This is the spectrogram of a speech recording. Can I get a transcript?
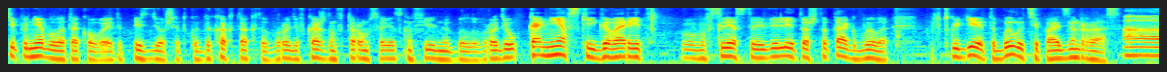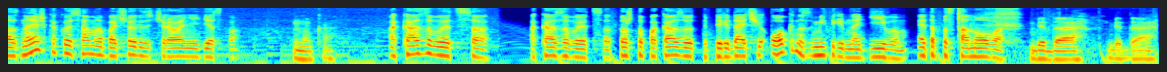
типа не было такого, это пиздеж. Я такой, да как так-то? Вроде в каждом втором советском фильме было. Вроде у- Коневский говорит в в следствие вели то, что так было. Такой, где это было, типа, один раз. А знаешь, какое самое большое разочарование детства? Ну-ка. Оказывается, оказывается, то, что показывают на передаче «Окна» с Дмитрием Нагиевым, это постанова. Беда, беда.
